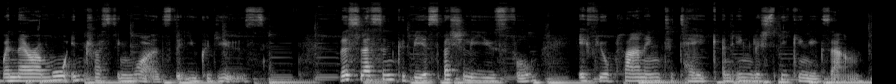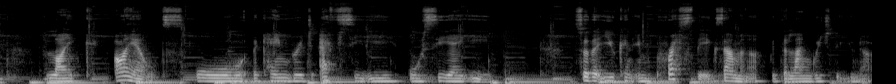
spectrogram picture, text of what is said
when there are more interesting words that you could use. This lesson could be especially useful if you're planning to take an English speaking exam like IELTS or the Cambridge FCE or CAE, so that you can impress the examiner with the language that you know.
